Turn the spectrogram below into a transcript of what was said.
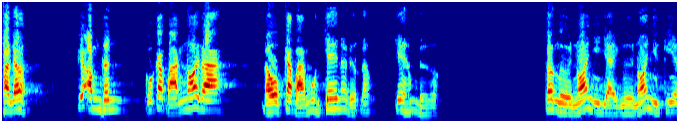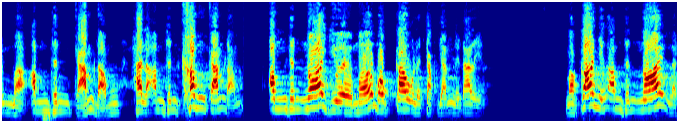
Thành ra, cái âm thanh của các bạn nói ra, đâu các bạn muốn chế nó được đâu, chế không được. Có người nói như vậy, người nói như kia mà âm thanh cảm động hay là âm thanh không cảm động, âm thanh nói vừa mở một câu là chọc giận người ta liền. Mà có những âm thanh nói là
